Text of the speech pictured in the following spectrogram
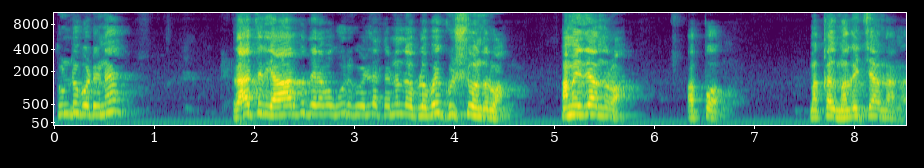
துண்டு போட்டுன்னு ராத்திரி யாருக்கும் தெரியாம ஊருக்கு வெளில தென்னந்தோப்பில் போய் குடிச்சிட்டு வந்துடுவான் அமைதியா வந்துடுவான் அப்போ மக்கள் மகிழ்ச்சியா இருந்தாங்க.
